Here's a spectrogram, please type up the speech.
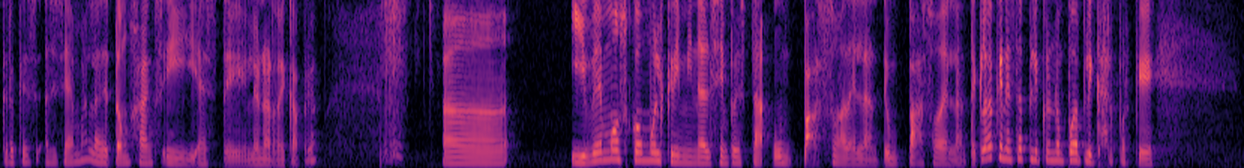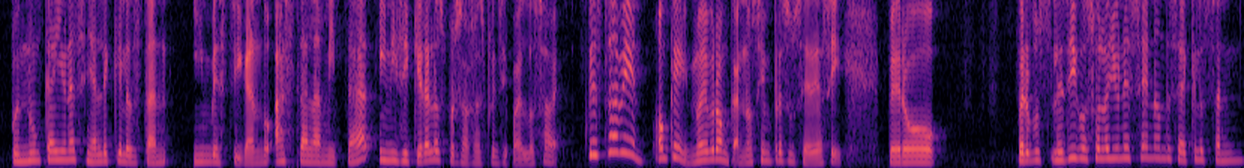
creo que así se llama, la de Tom Hanks y este Leonardo DiCaprio. Ah, y vemos cómo el criminal siempre está un paso adelante, un paso adelante. Claro que en esta película no puede aplicar porque pues nunca hay una señal de que los están investigando hasta la mitad y ni siquiera los personajes principales lo saben. Que está bien, ok, no hay bronca, no siempre sucede así. Pero, pero pues les digo, solo hay una escena donde se ve que los están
